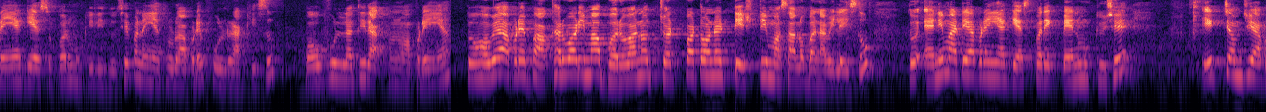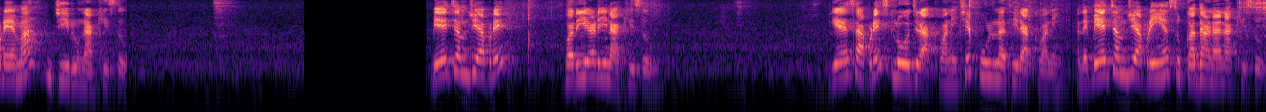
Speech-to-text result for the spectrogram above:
અહીંયા ગેસ ઉપર મૂકી લીધું છે, પણ અહીંયા થોડું આપણે ફૂલ રાખીશું. બહુ ફૂલ નથી રાખવાનું આપણે અહીંયા. તો હવે આપણે ભાખરવાડીમાં ભરવાનો ચટપટો અને ટેસ્ટી મસાલો બનાવી લઈશું. તો એની માટે આપણે અહીંયા ગેસ પર એક પેન મૂક્યું છે. એક ચમચી આપણે એમાં જીરું નાખીશું. બે ચમચી આપણે વરિયાળી નાખીશું. ગેસ આપણે સ્લો જ રાખવાની છે, ફૂલ નથી રાખવાની. અને બે ચમચી આપણે અહીંયા સૂકા ધાણા નાખીશું.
